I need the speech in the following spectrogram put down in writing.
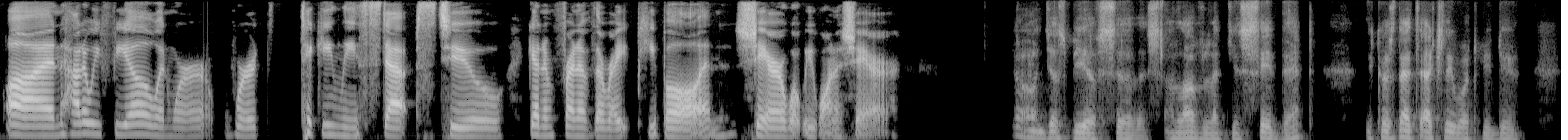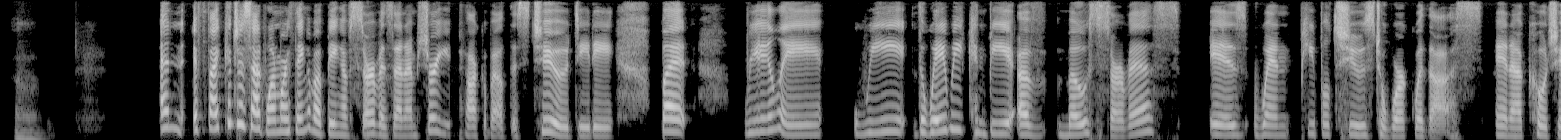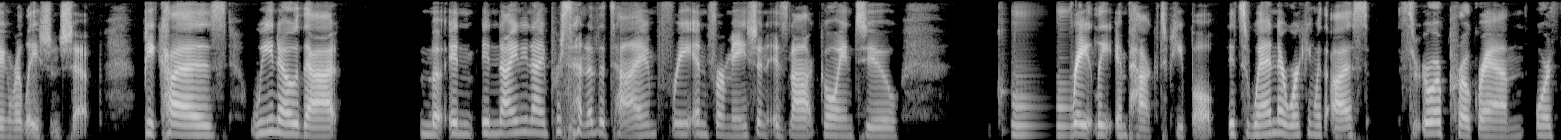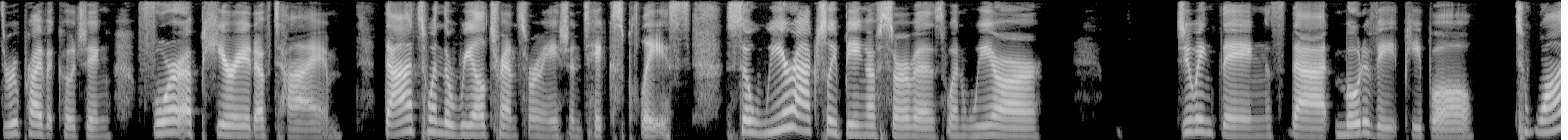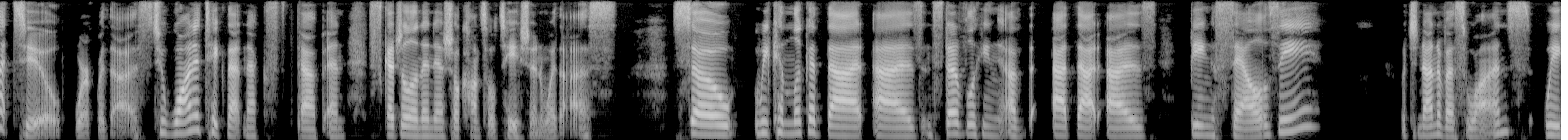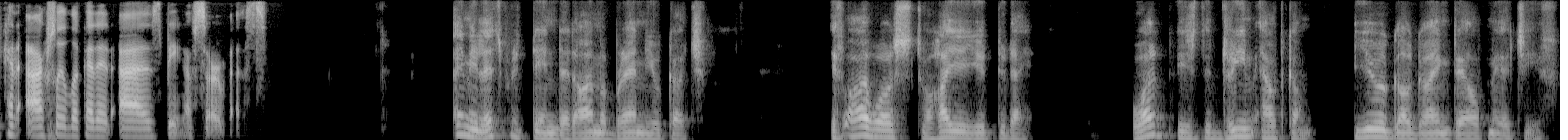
on how do we feel when we're we're taking these steps to get in front of the right people and share what we want to share Oh, and just be of service. I love that you said that because that's actually what we do. Uh, and if I could just add one more thing about being of service, and I'm sure you talk about this too, Dee Dee, but really, we the way we can be of most service is when people choose to work with us in a coaching relationship because we know that in in 99% of the time free information is not going to greatly impact people. It's when they're working with us through a program or through private coaching for a period of time that's when the real transformation takes place. So we're actually being of service when we are doing things that motivate people to want to work with us, to want to take that next step and schedule an initial consultation with us. So we can look at that as instead of looking at, at that as being salesy, which none of us wants, we can actually look at it as being of service. Amy, let's pretend that I'm a brand new coach. If I was to hire you today, what is the dream outcome you are going to help me achieve?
